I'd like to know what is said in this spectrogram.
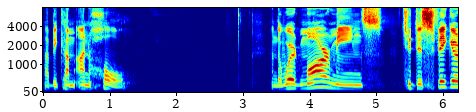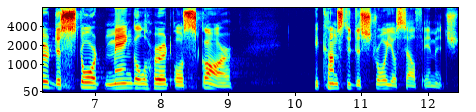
I become unwhole. And the word mar means to disfigure, distort, mangle, hurt, or scar it comes to destroy your self image.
